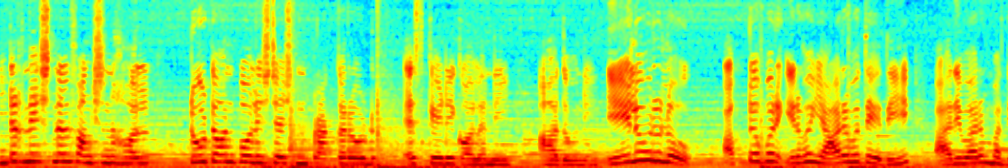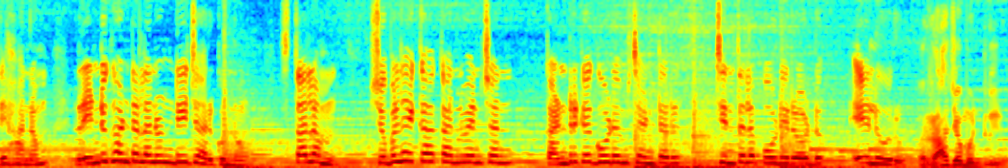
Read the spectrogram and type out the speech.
international function hall two town police station ప్రక్క road S K D colony Adoni. ఏలూరులో అక్టోబర్ ఇరవై ఆరవ తేదీ ఆదివారం మధ్యాహ్నం రెండు గంటల నుండి జరుగును. స్థలం Subhalekha convention Kondrikagudem center Chintalapudi road Eluru. రాజమండ్రిలో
